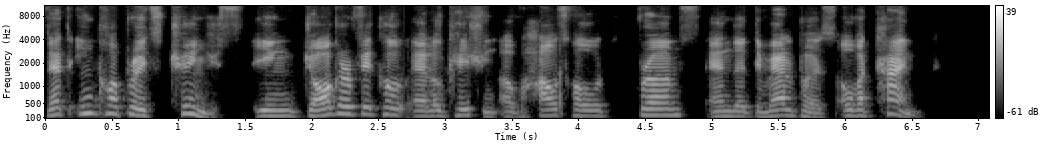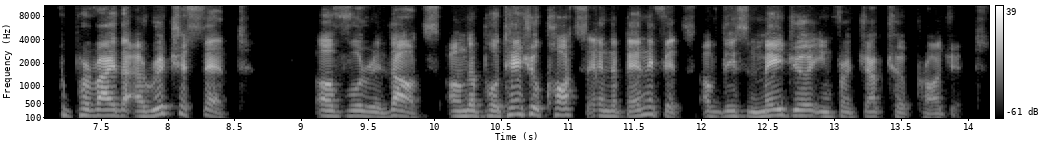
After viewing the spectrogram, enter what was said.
that incorporates changes in geographical allocation of households, firms, and developers over time to provide a richer set of results on the potential costs and benefits of this major infrastructure project.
